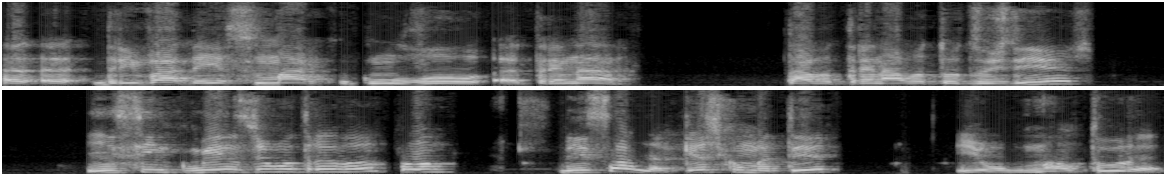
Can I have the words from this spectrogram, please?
a, a, derivado a esse marco que me levou a treinar, estava, treinava todos os dias. E em 5 meses, o meu treinador, pronto, disse: Olha, queres combater? Eu, na altura,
